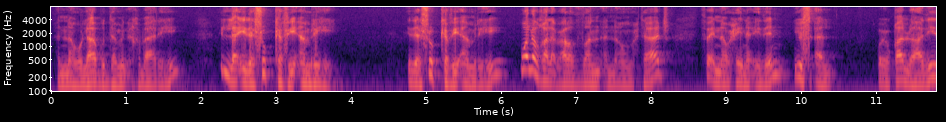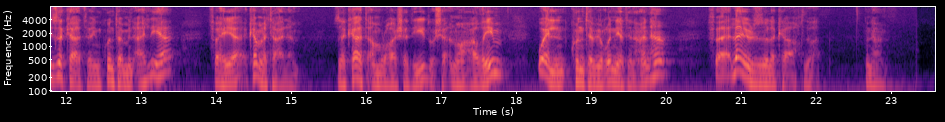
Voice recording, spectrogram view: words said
أنه لا بد من إخباره إلا إذا شك في أمره. إذا شك في أمره ولو غلب على الظن أنه محتاج فإنه حينئذ يسأل ويقال له هذه زكاة فإن كنت من أهلها فهي كما تعلم. زكاة أمرها شديد وشأنها عظيم وإن كنت بغنية عنها فلا يجوز لك أخذها. نعم.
